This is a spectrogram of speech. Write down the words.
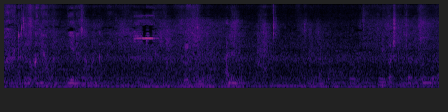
महाराष्ट्रातल्या लोकांनी आव्हान येण्याचं आव्हान आले. मी प्रश्न विचारतो तुम्ही बोला.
